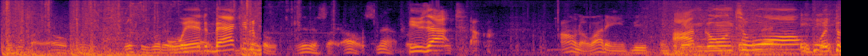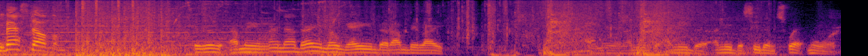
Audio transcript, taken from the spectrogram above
It's just like, oh man, this is what it Where looks the like. back of the- Oh, Then it's like, oh snap. bro. He's out. I don't know why they ain't do. I'm going to war with the best of them. it- I mean, right now there ain't no game that I'm be like, oh man, I need to, I need to, I need to see them sweat more.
